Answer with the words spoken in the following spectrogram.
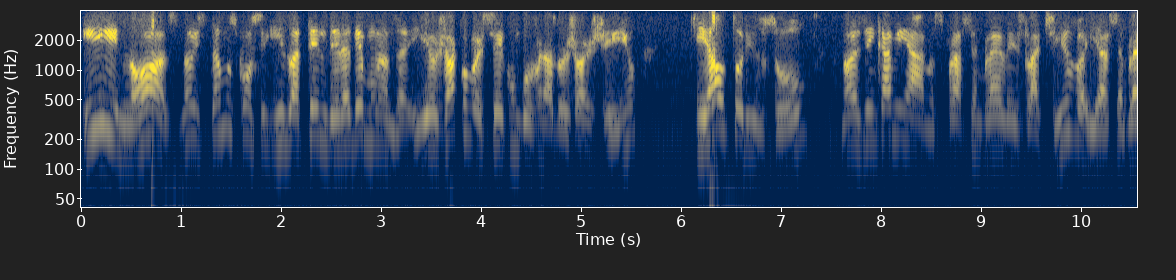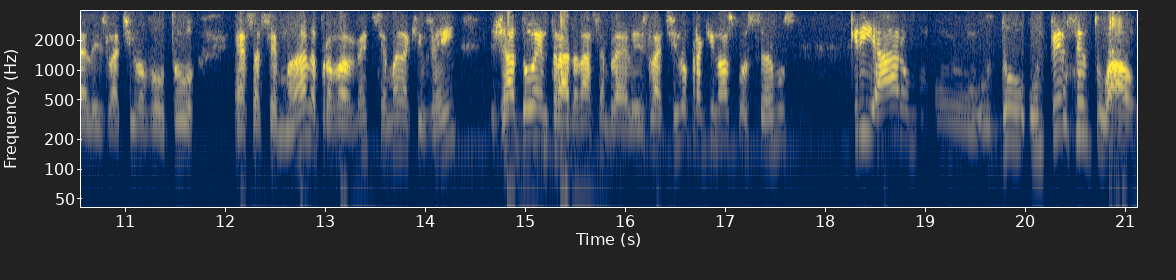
E nós não estamos conseguindo atender a demanda. E eu já conversei com o governador Jorginho, que autorizou nós encaminharmos para a Assembleia Legislativa, e a Assembleia Legislativa voltou essa semana, provavelmente semana que vem, já dou entrada na Assembleia Legislativa para que nós possamos criar um, um, um, percentual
